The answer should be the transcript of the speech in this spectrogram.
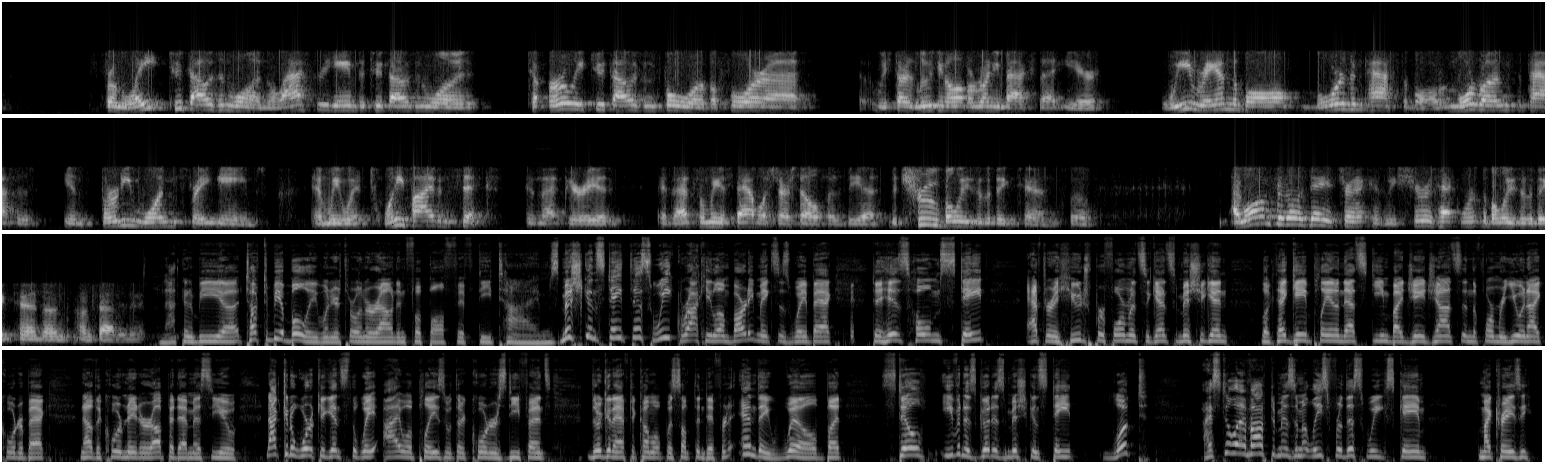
From late 2001, the last three games of 2001, to early 2004, before uh, we started losing all of our running backs that year, we ran the ball more than passed the ball, more runs than passes in 31 straight games, and we went 25 and six in that period and that's when we established ourselves as the uh, the true bullies of the Big Ten. So I long for those days, Trent, because we sure as heck weren't the bullies of the Big Ten on, on Saturday. Not going to be uh, tough to be a bully when you're thrown around in football 50 times. Michigan State this week, Rocky Lombardi makes his way back to his home state after a huge performance against Michigan. Look, that game plan and that scheme by Jay Johnson, the former UNI quarterback, now the coordinator up at MSU, not going to work against the way Iowa plays with their quarters defense. They're going to have to come up with something different, and they will. But still, even as good as Michigan State looked, I still have optimism, at least for this week's game. Am I crazy?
